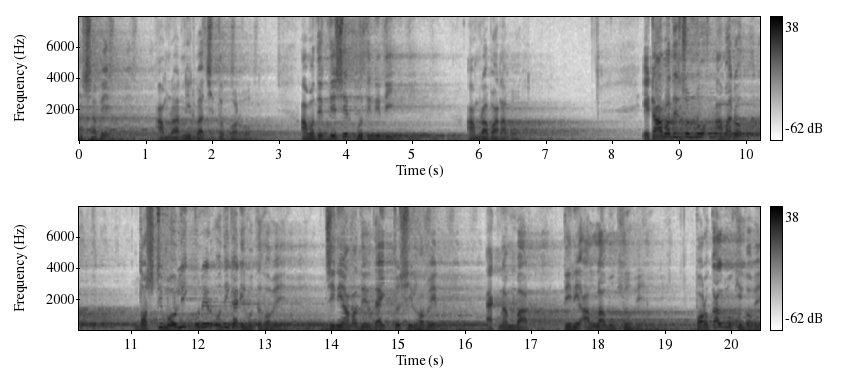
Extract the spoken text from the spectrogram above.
হিসাবে আমরা নির্বাচিত করব। আমাদের দেশের প্রতিনিধি আমরা বানাবো। এটা আমাদের জন্য আমানত। দশটি মৌলিক গুণের অধিকারী হতে হবে, যিনি আমাদের দায়িত্বশীল হবেন। এক নাম্বার, তিনি আল্লাহমুখী হবে পরকালমুখী হবে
